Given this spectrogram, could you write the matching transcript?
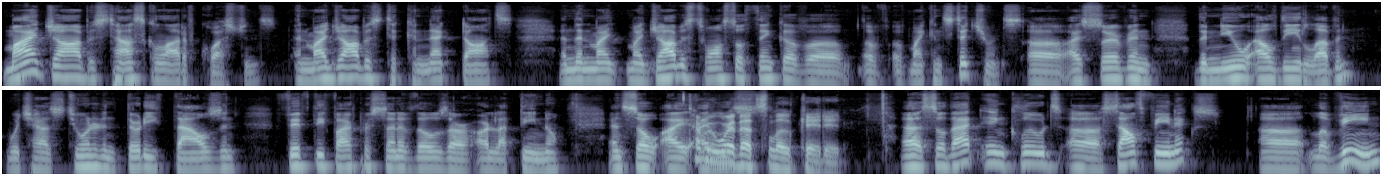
My job is to ask a lot of questions, and my job is to connect dots. And then my, my job is to also think of, uh, of, of my constituents. Uh, I serve in the new LD 11, which has 230,000. 55% of those are, are Latino. And so I. Tell I me where that's located. Uh, so that includes uh, South Phoenix, uh, Laveen,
